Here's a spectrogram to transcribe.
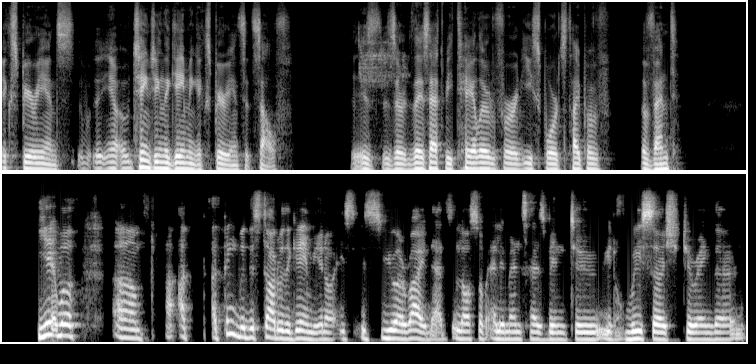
experience, you know, changing the gaming experience itself? Is is there does this have to be tailored for an esports type of event? Yeah, well, um, I I think with the start with the game, you know, it's, it's you are right that lots of elements has been to you know research during the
